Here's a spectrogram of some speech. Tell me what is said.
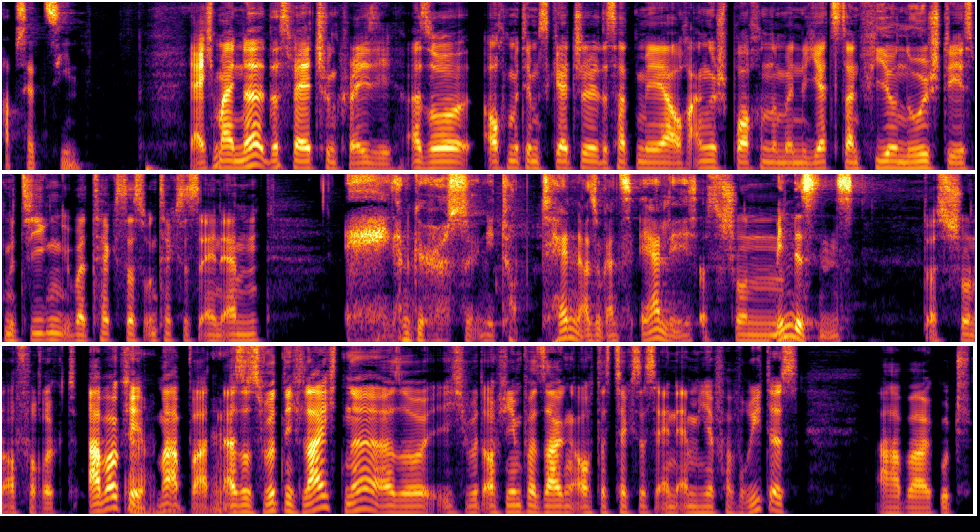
Upset ziehen. Ja, ich meine, ne, das wäre jetzt schon crazy. Also auch mit dem Schedule, das hatten wir ja auch angesprochen. Und wenn du jetzt dann 4-0 stehst mit Siegen über Texas und Texas AM. Ey, dann gehörst du in die Top 10, also ganz ehrlich. Das ist schon. Mindestens. Das ist schon auch verrückt. Aber okay, ja, mal abwarten. Ja. Also es wird nicht leicht, ne? Also ich würde auf jeden Fall sagen, auch dass Texas AM hier Favorit ist. Aber gut.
